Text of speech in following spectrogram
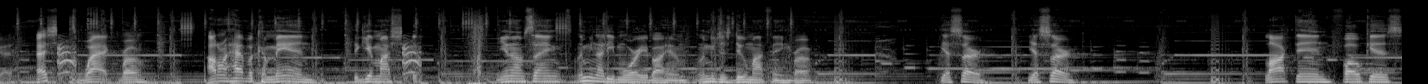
It's okay. That shit's whack, bro. I don't have a command to give my shit. You know what I'm saying? Let me not even worry about him. Let me just do my thing, bro. Yes, sir. Yes, sir. Locked in, focused,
